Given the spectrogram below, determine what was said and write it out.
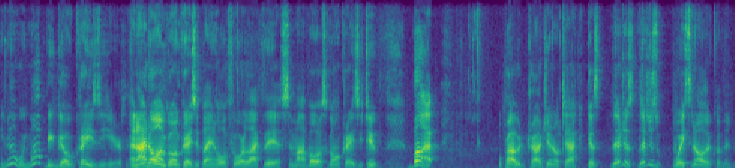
you know, we might be going crazy here. And I know I'm going crazy playing HOI 4 like this, and my boss is going crazy too. But we'll probably try General Attack because they're just they're just wasting all their equipment,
